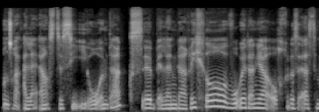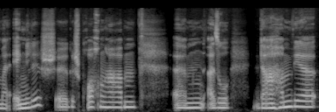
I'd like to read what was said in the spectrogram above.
unsere allererste CEO im DAX, äh, Belen Garijo, wo wir dann ja auch das erste Mal Englisch äh, gesprochen haben. Ähm, also da haben wir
